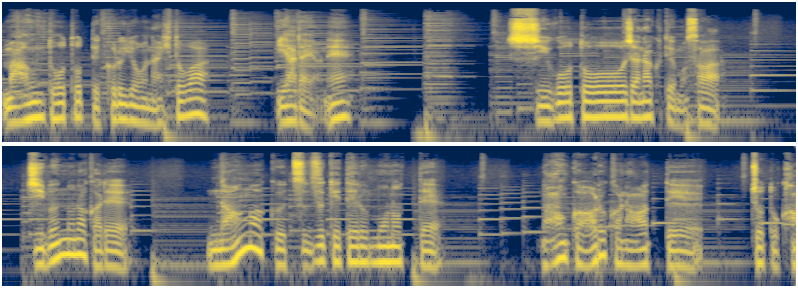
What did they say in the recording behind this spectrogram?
マウントを取ってくるような人は嫌だよね。仕事じゃなくてもさ、自分の中で長く続けてるものってなんかあるかなってちょっと考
